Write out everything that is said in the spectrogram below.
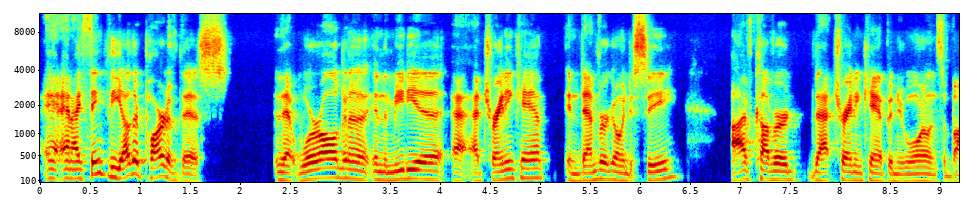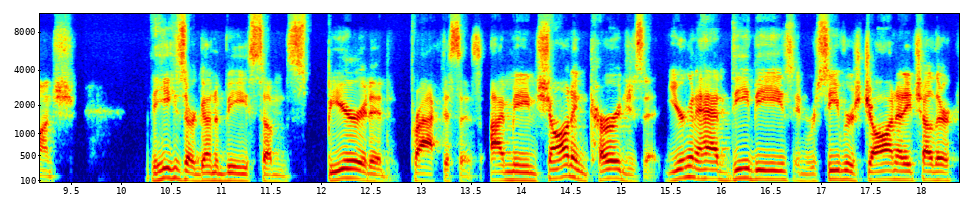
And, and I think the other part of this that we're all going to, in the media at, at training camp in Denver, going to see, I've covered that training camp in New Orleans a bunch. These are going to be some spirited practices. I mean, Sean encourages it. You're going to have DBs and receivers jawing at each other,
